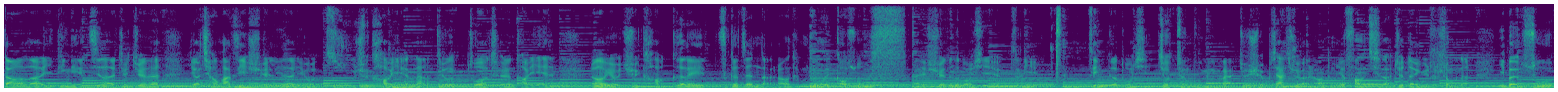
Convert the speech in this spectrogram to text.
到了一定年纪了，就觉得要强化自己学历了，有自主去考研的，就做成人考研，然后有去考各类资格证的，然后他们就会告诉我，哎，学这个东西，这里。这个东西就整不明白，就学不下去了，然后他们就放弃了，就等于是什么呢？一本书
